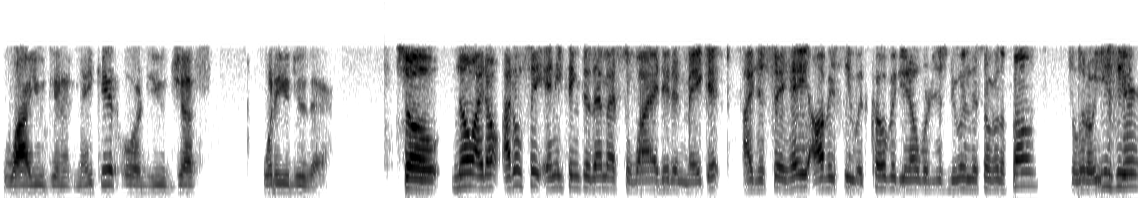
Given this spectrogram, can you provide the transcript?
why you didn't make it, or do you just what do you do there? So no, I don't. I don't say anything to them as to why I didn't make it. I just say, hey, obviously with COVID, you know, we're just doing this over the phone. It's a little easier.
